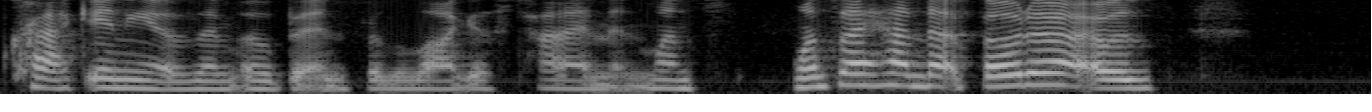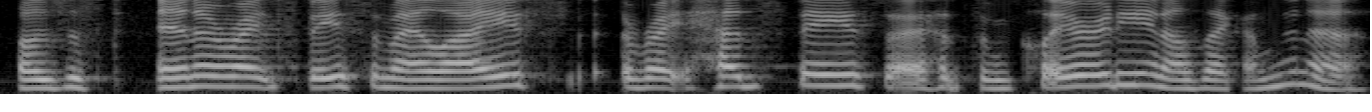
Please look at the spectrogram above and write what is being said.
crack any of them open for the longest time. And once once I had that photo, I was I was just in a right space in my life, a right headspace. I had some clarity, and I was like, I'm gonna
